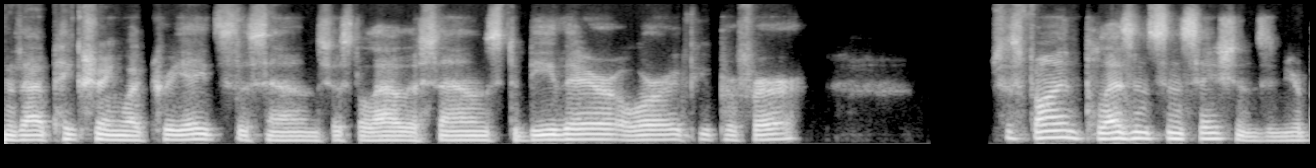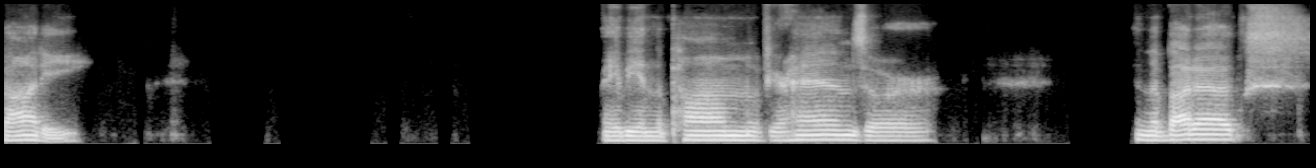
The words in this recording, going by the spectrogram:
Without picturing what creates the sounds, just allow the sounds to be there, or if you prefer, Just find pleasant sensations in your body. Maybe in the palm of your hands or in the buttocks,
